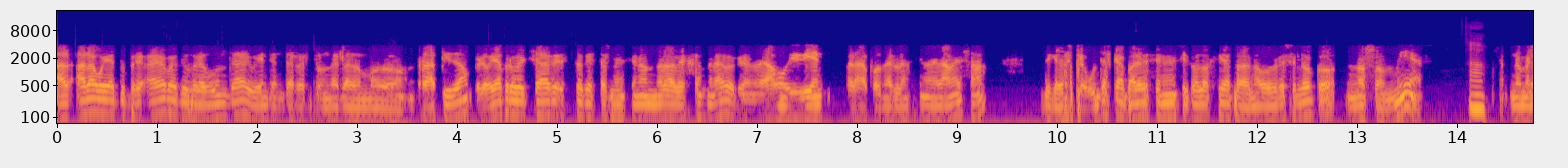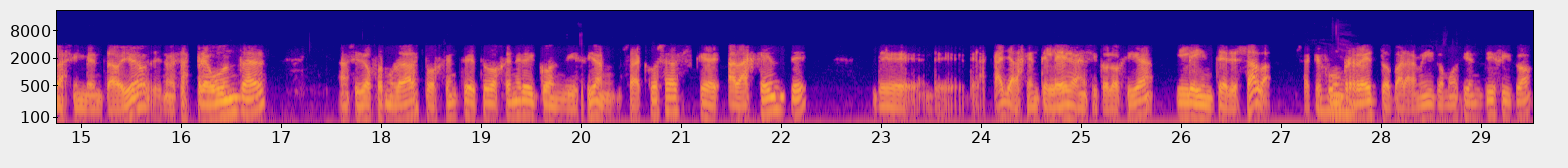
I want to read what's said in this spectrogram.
Ahora voy, a tu tu pregunta y voy a intentar responderla de un modo rápido, pero voy a aprovechar esto que estás mencionando, Alejandra, porque me da muy bien para ponerlo encima de la mesa, de que las preguntas que aparecen en psicología para no volverse loco no son mías. Ah. No me las he inventado yo, sino esas preguntas han sido formuladas por gente de todo género y condición. O sea, cosas que a la gente de, de la calle, a la gente lega en psicología, le interesaba. O sea, que fue un reto para mí como científico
